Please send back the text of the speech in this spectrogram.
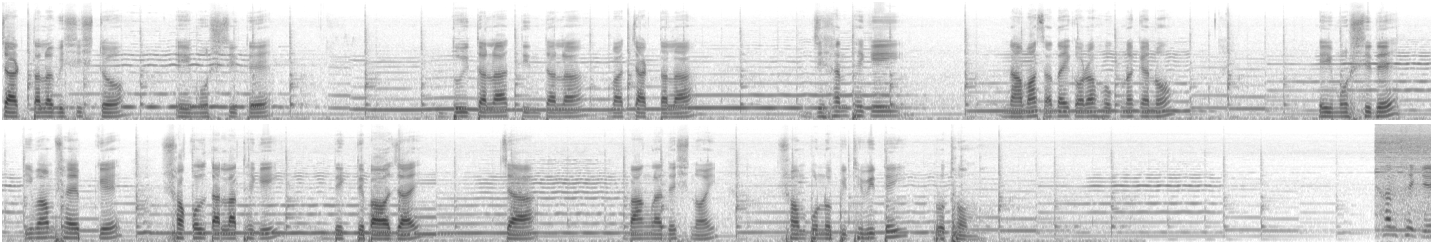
চারতলা বিশিষ্ট এই মসজিদে দুইতলা, তিনতলা বা চারতলা, যেখান থেকেই নামাজ আদায় করা হোক না কেন, এই মসজিদে ইমাম সাহেবকে সকল তালা থেকেই দেখতে পাওয়া যায়, যা বাংলাদেশ নয়, সম্পূর্ণ পৃথিবীতেই প্রথম। এখান থেকে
